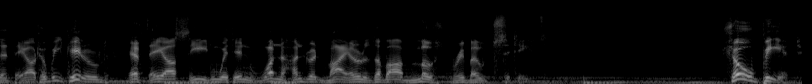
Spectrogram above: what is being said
that they are to be killed if they are seen within 100 miles of our most remote cities. So be it.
